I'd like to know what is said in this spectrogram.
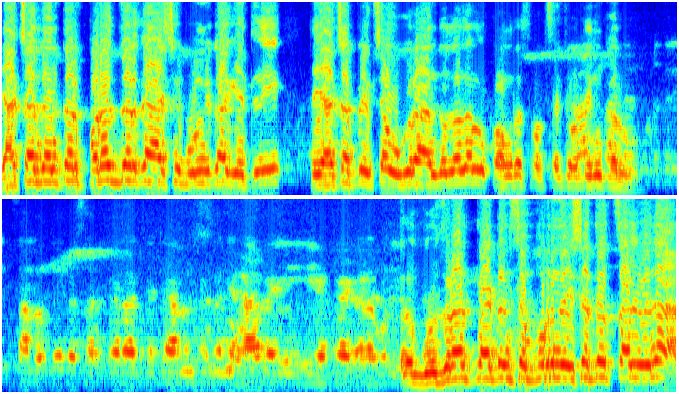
याच्यानंतर परत जर काय अशी भूमिका घेतली तर याच्यापेक्षा उग्र आंदोलन आम्ही काँग्रेस पक्षाच्या वतीने करू. तर गुजरात पॅटर्न संपूर्ण देशातच चालू आहे ना?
